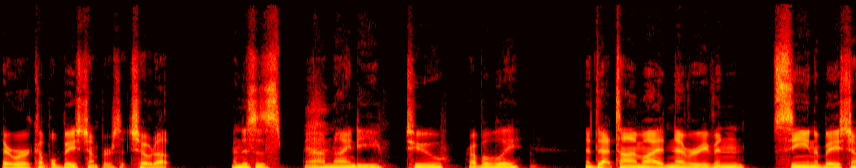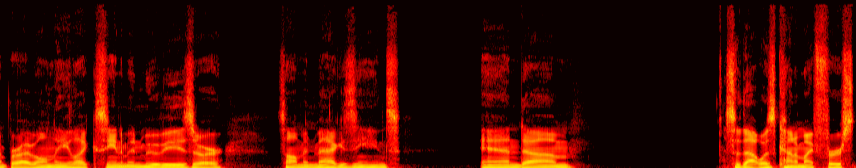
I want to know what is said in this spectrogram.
there were a couple base jumpers that showed up, and this is yeah, 92 probably. At that time, I had never even seen a base jumper. I've only like seen them in movies or saw them in magazines, and um, so that was kind of my first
